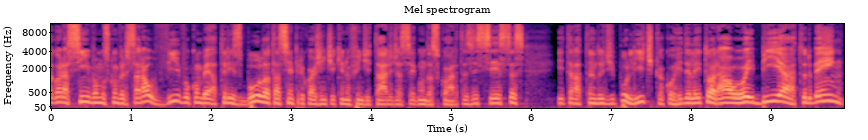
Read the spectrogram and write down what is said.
Agora sim, vamos conversar ao vivo com Beatriz Bula, está sempre com a gente aqui no fim de tarde, às segundas, quartas e sextas, e tratando de política, corrida eleitoral. Oi, Bia, tudo bem?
